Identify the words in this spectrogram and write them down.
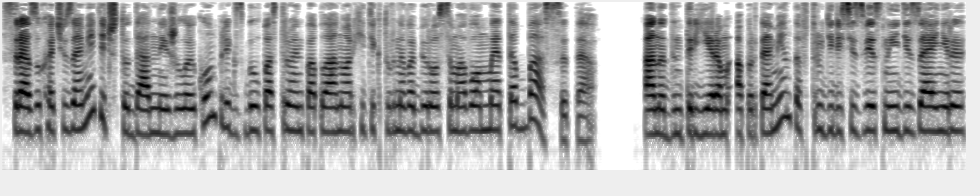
Сразу хочу заметить, что данный жилой комплекс был построен по плану архитектурного бюро самого Мэтта Бассета, а над интерьером апартаментов трудились известные дизайнеры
